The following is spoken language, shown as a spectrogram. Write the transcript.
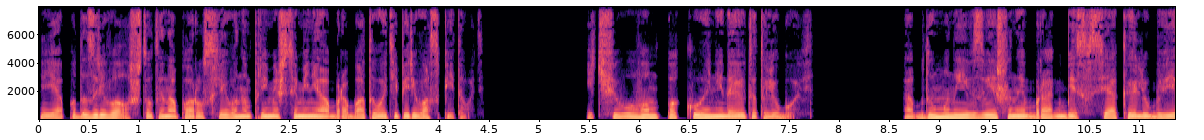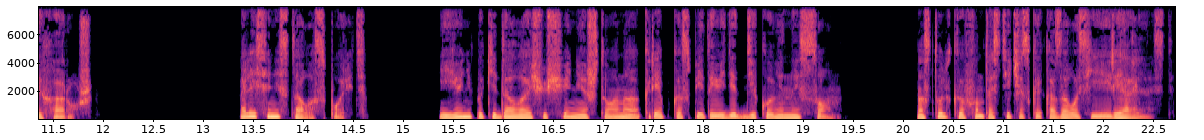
«Я подозревал, что ты на пару с Леваном примешься меня обрабатывать и перевоспитывать. И чего вам покоя не дает эта любовь? Обдуманный и взвешенный брак без всякой любви хорош». Олеся не стала спорить. Ее не покидало ощущение, что она крепко спит и видит диковинный сон, Настолько фантастической казалась ей реальность.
